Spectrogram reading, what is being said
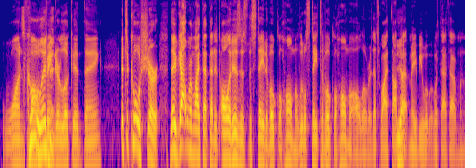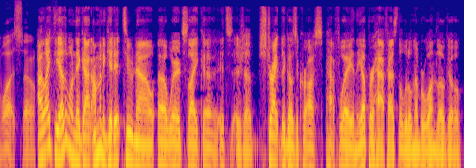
one It's cool, it? finger looking thing. It's a cool shirt. They've got one like that. That it, all it is is the state of Oklahoma, little states of Oklahoma all over it. That's why I thought Yep. that maybe what, what that that one was. So I like the other one they got. I'm gonna get it too now, uh, where it's like uh, it's there's a stripe that goes across halfway, and the upper half has the little number one logo.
